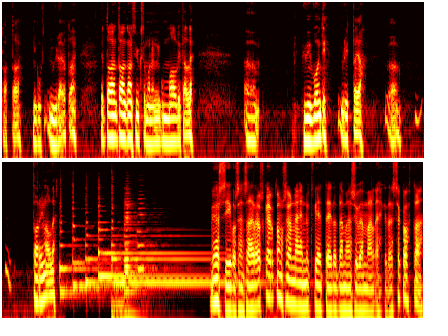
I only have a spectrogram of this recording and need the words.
saattaa niin kuin myydä jotain. Ja tämä on, tämä on myös yksi semmoinen niin kuin malli tälle ö, hyvinvointiyrittäjä ö, tarinalle. Myös Siivosen sairauskertomus, jonne en nyt vie teitä tämän syvemmälle ehkä tässä kohtaa,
